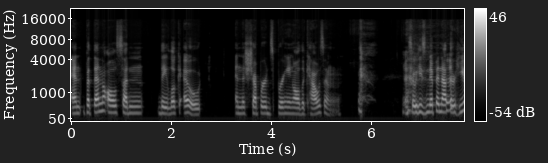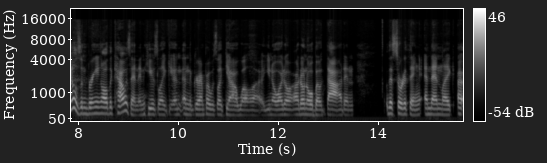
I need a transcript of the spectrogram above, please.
and but then all of a sudden they look out and the shepherd's bringing all the cows in. So he's nipping at their heels and bringing all the cows in and he was like and, and the grandpa was like yeah well uh, you know i don't i don't know about that and this sort of thing. And then like uh,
